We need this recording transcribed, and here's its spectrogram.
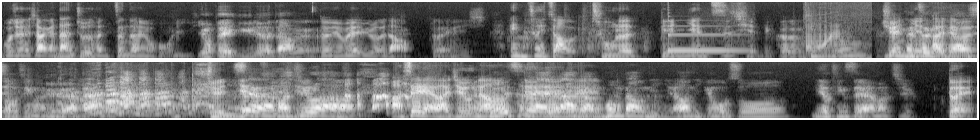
我觉得很下感，但就是很真的很有活力，有被娱乐到，对，有被娱乐到，对。哎，你最早除了点烟之前的歌，卷烟，这个一定要收进来。卷烟，谁来把揪啦？啊，谁来把揪？然后有一次在大港碰到你，然后你跟我说你有听谁来把揪？对，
